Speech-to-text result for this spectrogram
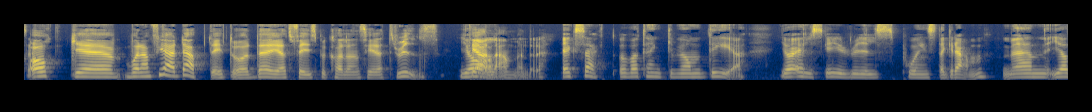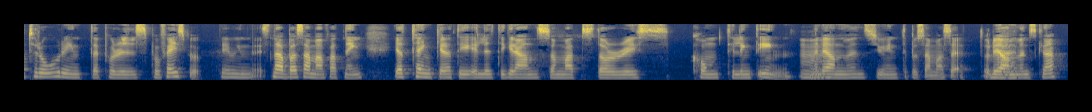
Så. Och eh, vår fjärde update då, det är att Facebook har lanserat Reels. Till alla användare. Exakt, och vad tänker vi om det? Jag älskar ju reels på Instagram, men jag tror inte på reels på Facebook. Det är min snabba sammanfattning. Jag tänker att det är lite grann som att stories kom till LinkedIn, mm. men det används ju inte på samma sätt. Och det Nej. används knappt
